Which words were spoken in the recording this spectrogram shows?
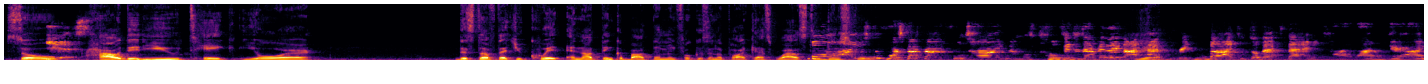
So, Yes. how did you take your the stuff that you quit and not think about them and focus on the podcast while still Well, doing I used school? to horseback ride full time, and with COVID and everything, I Yeah. hadn't ridden, but I could go back to that anytime. I don't care. I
